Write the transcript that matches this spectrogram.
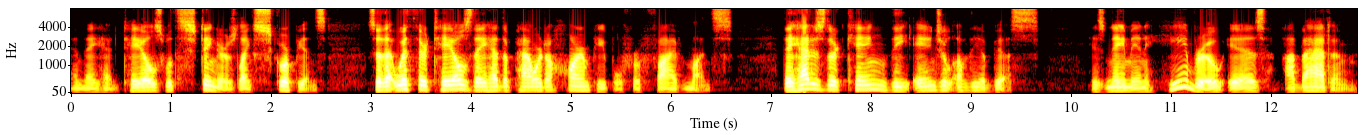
And they had tails with stingers like scorpions, so that with their tails they had the power to harm people for five months. They had as their king the angel of the abyss. His name in Hebrew is Abaddon,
